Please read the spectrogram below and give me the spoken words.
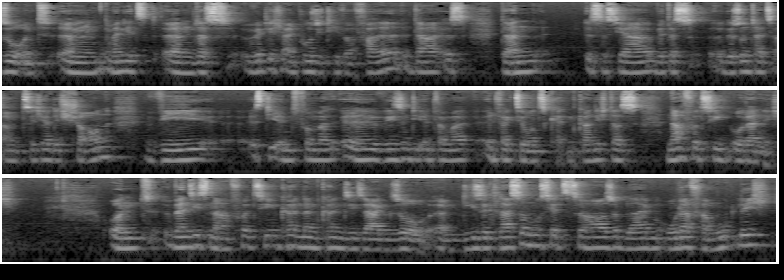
So, und ähm, wenn jetzt ähm, das wirklich ein positiver Fall da ist, dann ist es ja, wird das Gesundheitsamt sicherlich schauen, wie ist die Informa äh, wie sind die Informa Infektionsketten? Kann ich das nachvollziehen oder nicht? Und wenn Sie es nachvollziehen können, dann können Sie sagen, so, äh, diese Klasse muss jetzt zu Hause bleiben oder vermutlich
